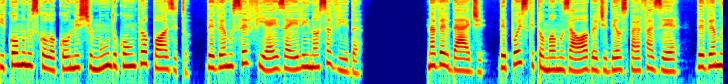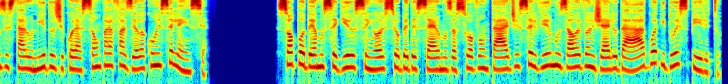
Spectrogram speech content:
E como nos colocou neste mundo com um propósito, devemos ser fiéis a Ele em nossa vida. Na verdade, depois que tomamos a obra de Deus para fazer, devemos estar unidos de coração para fazê-la com excelência. Só podemos seguir o Senhor se obedecermos à Sua vontade e servirmos ao Evangelho da água e do Espírito.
